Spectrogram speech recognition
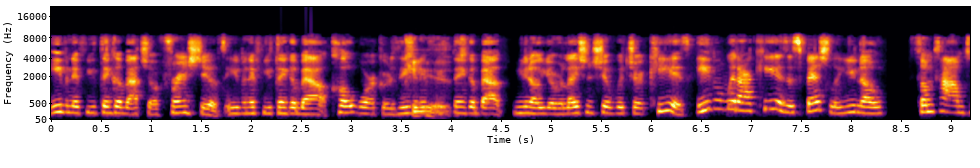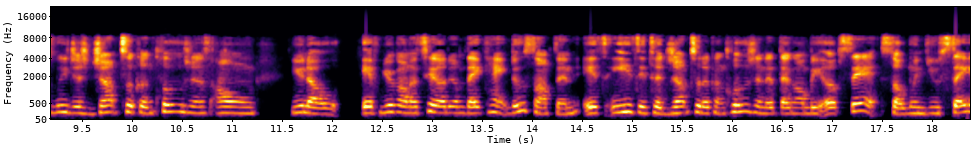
Even if you think about your friendships, even if you think about coworkers, even if you think about, you know, your relationship with your kids, even with our kids especially, you know, sometimes we just jump to conclusions on, you know, if you're going to tell them they can't do something, it's easy to jump to the conclusion that they're going to be upset. So when you say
